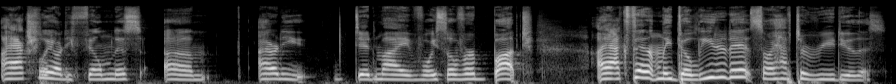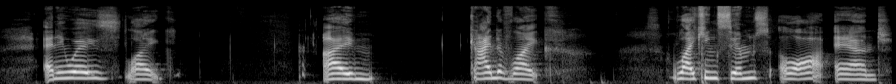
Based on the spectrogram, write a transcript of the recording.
I actually already filmed this. Um, I already did my voiceover, but I accidentally deleted it, so I have to redo this. Anyways, like, I'm kind of like liking Sims a lot, and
